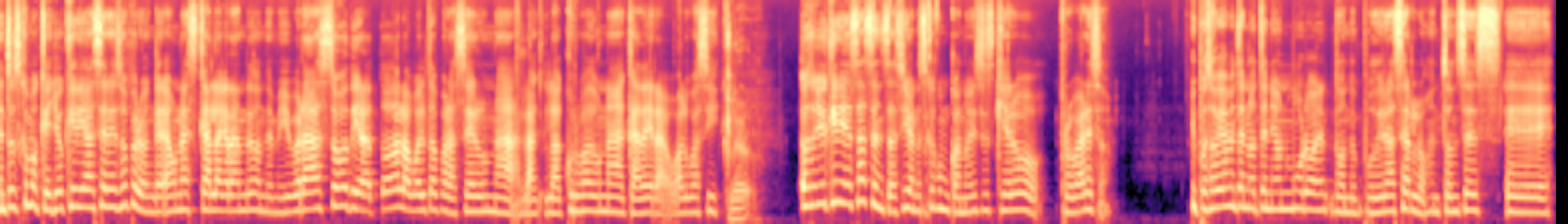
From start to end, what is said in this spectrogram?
Entonces como que yo quería hacer eso, pero en una escala grande donde mi brazo diera toda la vuelta para hacer una, la, la curva de una cadera o algo así. Claro. O sea, yo quería esa sensación. Es que como cuando dices, quiero probar eso. Y pues obviamente no tenía un muro donde pudiera hacerlo. Entonces, eh,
